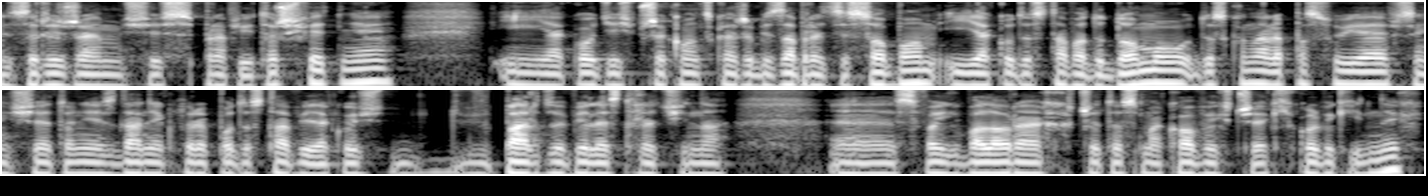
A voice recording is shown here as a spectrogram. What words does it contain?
y, z ryżem się sprawdził też świetnie i jako gdzieś przekąska, żeby zabrać ze sobą i jako dostawa do domu doskonale pasuje, w sensie to nie jest danie, które po dostawie jakoś bardzo wiele straci na y, swoich walorach, czy to smakowych, czy jakichkolwiek innych.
